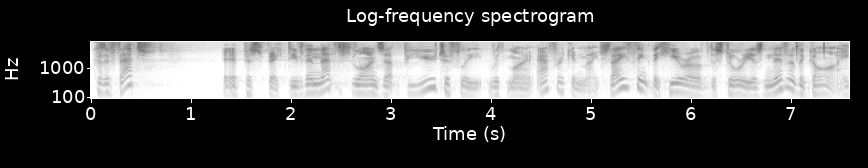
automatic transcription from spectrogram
Because if that's a perspective, then that lines up beautifully with my African mates. They think the hero of the story is never the guy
